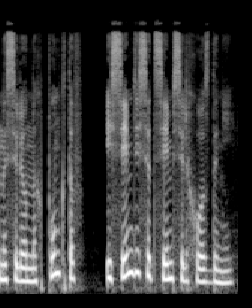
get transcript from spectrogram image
населенных пунктов и 77 сельхозданий.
